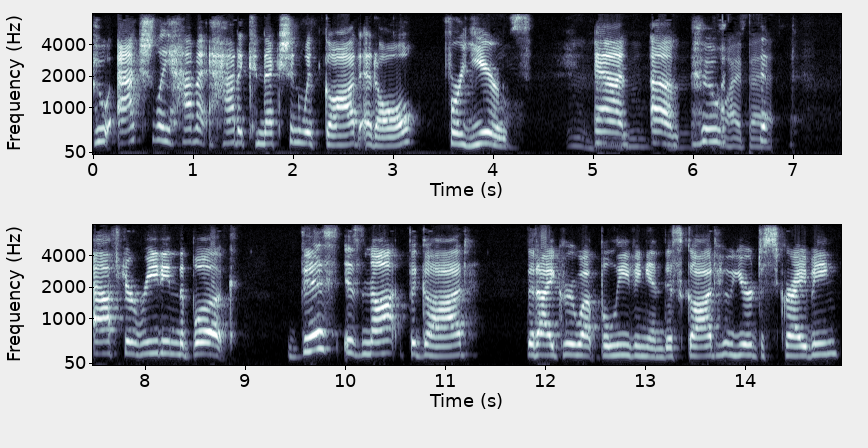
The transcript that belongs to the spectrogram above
who actually haven't had a connection with God at all for years. And um, who Oh, I bet. after reading the book, this is not the God that I grew up believing in, this God who you're describing.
